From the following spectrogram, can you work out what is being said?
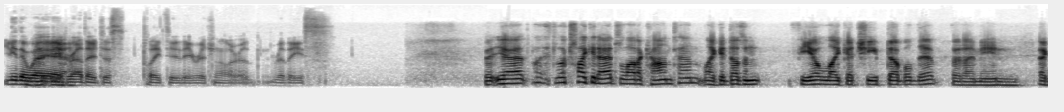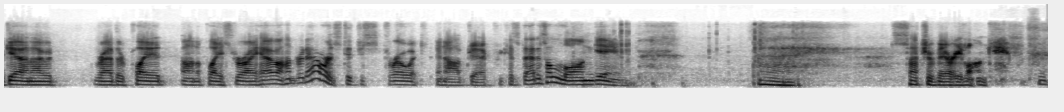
either way, yeah. I'd rather just play through the original re- release. But yeah, it looks like it adds a lot of content. Like it doesn't feel like a cheap double dip, but I mean, again, I would rather play it on a place where I have 100 hours to just throw at an object because that is a long game. Such a very long game.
